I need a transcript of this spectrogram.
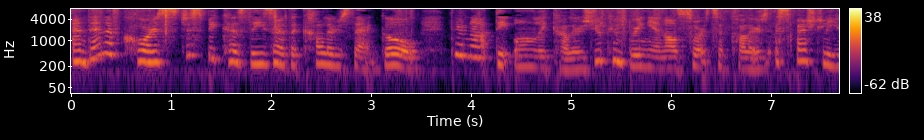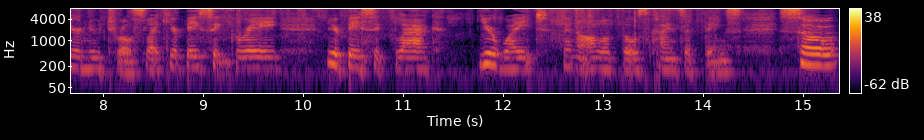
And then, of course, just because these are the colors that go, they're not the only colors. You can bring in all sorts of colors, especially your neutrals, like your basic gray, your basic black, your white, and all of those kinds of things. So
